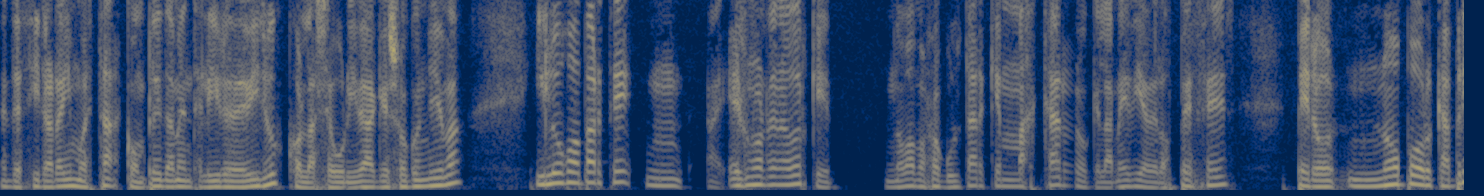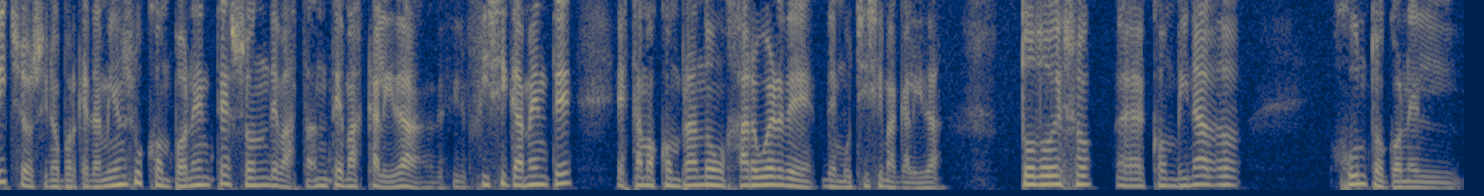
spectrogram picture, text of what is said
Es decir, ahora mismo está completamente libre de virus, con la seguridad que eso conlleva. Y luego, aparte, mm, es un ordenador que no vamos a ocultar que es más caro que la media de los PCs, pero no por capricho, sino porque también sus componentes son de bastante más calidad. Es decir, físicamente estamos comprando un hardware de, muchísima calidad. Todo eso eh, combinado junto con el,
